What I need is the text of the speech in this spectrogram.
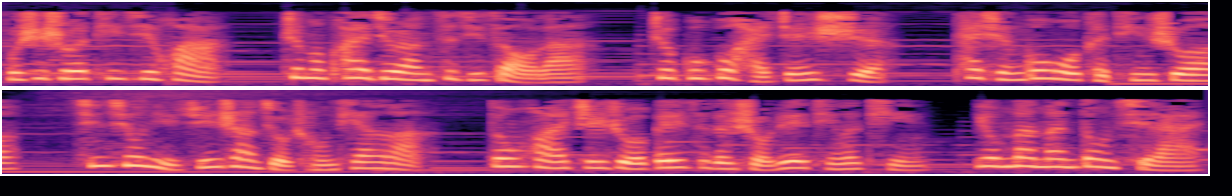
不是说听计划，这么快就让自己走了？这姑姑还真是。太神宫，我可听说青丘女君上九重天了。东华执着杯子的手略停了停，又慢慢动起来，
